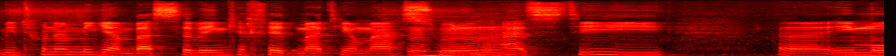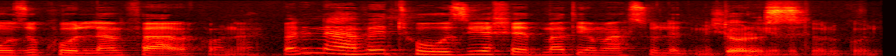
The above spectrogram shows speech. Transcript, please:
می‌تونم میگم. بسته به اینکه خدمت یا محصول هستی این موضوع کلا فرق کنه. ولی نحوه توضیح خدمت یا محصولت میشه درست. به طور کلی.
